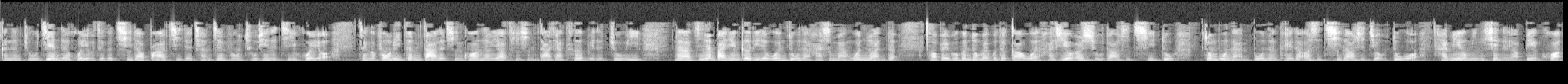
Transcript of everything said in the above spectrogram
可能逐渐的会有这个七到八级的强阵风出现的机会哦。整个风力增大的情况呢，要提醒大家特别的注意。那今天白天各地的温度呢，还是蛮温暖的哦。北部跟东北部的高温还是有二十五到二十七度，中部南部呢可以到二十七到二十九度哦，还没有明显的要变化。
